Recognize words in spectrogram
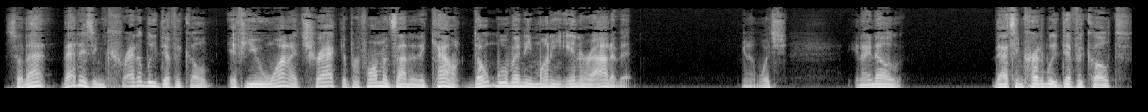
So that, that is incredibly difficult. If you want to track the performance on an account, don't move any money in or out of it. You know, which, and I know that's incredibly difficult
